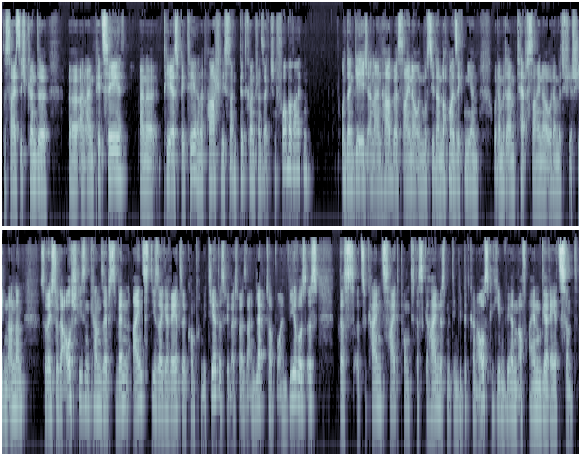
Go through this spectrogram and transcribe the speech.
Das heißt, ich könnte äh, an einem PC eine PSBT, eine Partially Signed Bitcoin Transaction vorbereiten und dann gehe ich an einen Hardware-Signer und muss die dann nochmal signieren oder mit einem Tab-Signer oder mit verschiedenen anderen, so dass ich sogar ausschließen kann, selbst wenn eins dieser Geräte kompromittiert ist, wie beispielsweise ein Laptop, wo ein Virus ist, dass äh, zu keinem Zeitpunkt das Geheimnis, mit dem die Bitcoin ausgegeben werden, auf einem Gerät sind.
